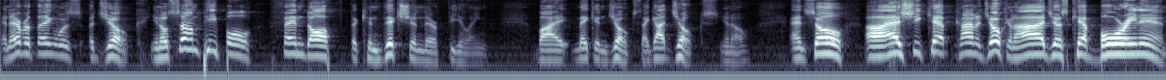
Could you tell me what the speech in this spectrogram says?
and everything was a joke. You know, some people fend off the conviction they're feeling by making jokes. They got jokes, you know. And so uh, as she kept kind of joking, I just kept boring in.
